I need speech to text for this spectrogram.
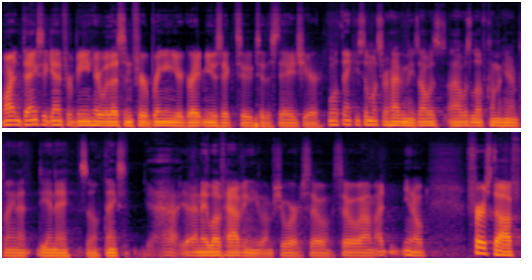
Martin, thanks again for being here with us and for bringing your great music to, to the stage here. Well, thank you so much for having me. It's always, I always love coming here and playing at DNA. So, thanks. Yeah, yeah, and they love having you, I'm sure. So, so um, I, you know first off,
